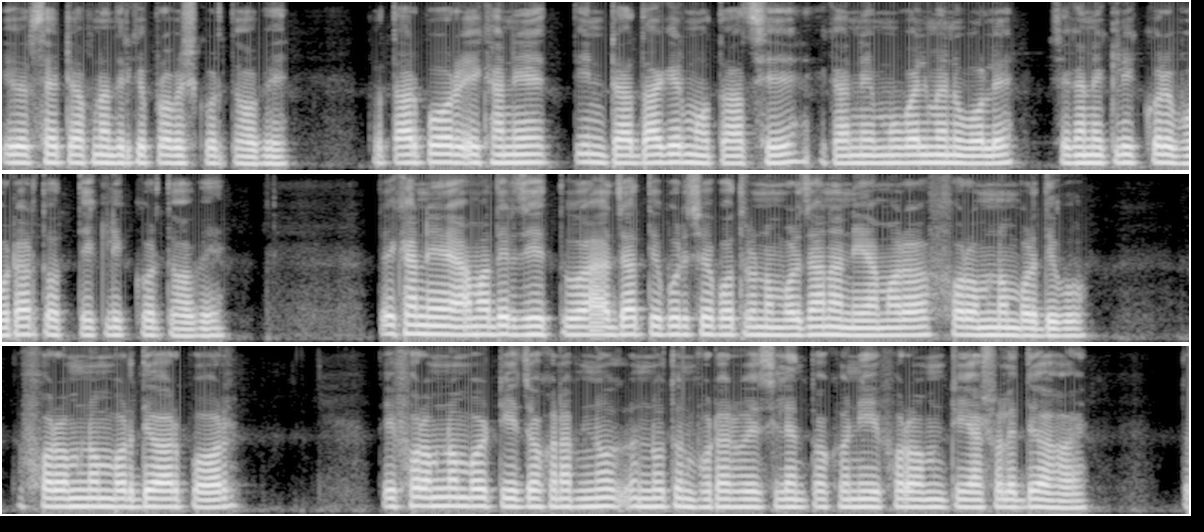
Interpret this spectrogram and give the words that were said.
এই ওয়েবসাইটে আপনাদেরকে প্রবেশ করতে হবে। তো তারপর এখানে তিনটা দাগের মতো আছে। এখানে মোবাইল মেনু বলে, সেখানে ক্লিক করে ভোটার তথ্যে ক্লিক করতে হবে। তো এখানে আমাদের যেহেতু জাতীয় পরিচয়পত্র নম্বর জানা নেই, আমরা ফর্ম নম্বর দেব। তো ফর্ম নম্বর দেওয়ার পর এই ফর্ম নম্বরটি যখন আপনি নতুন ভোটার হয়েছিলেন, তখনই এই ফর্মটি আসলে দেওয়া হয়। তো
